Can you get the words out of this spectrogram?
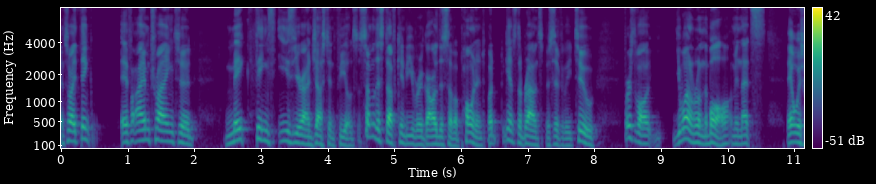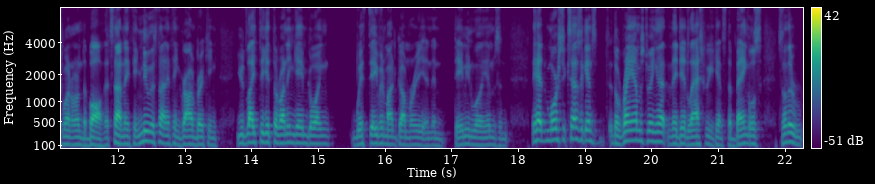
And so I think if I'm trying to make things easier on Justin Fields, some of this stuff can be regardless of opponent, but against the Browns specifically too. First of all, you want to run the ball. I mean, that's they always want to run the ball. That's not anything new. It's not anything groundbreaking. You'd like to get the running game going with David Montgomery and then Damien Williams. And they had more success against the Rams doing that than they did last week against the Bengals. It's another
